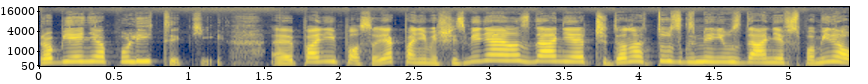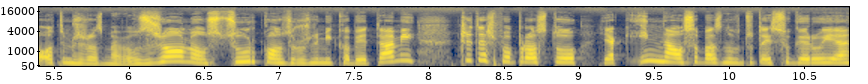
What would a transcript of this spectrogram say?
robienia polityki. E, Pani poseł, jak pani myśli, zmieniają zdanie? Czy Donald Tusk zmienił zdanie? Wspominał o tym, że rozmawiał z żoną, z córką, z różnymi kobietami? Czy też po prostu, jak inna osoba znów tutaj sugeruje,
